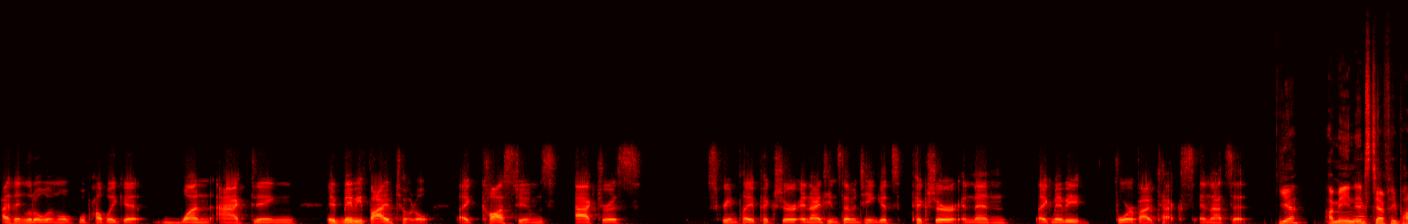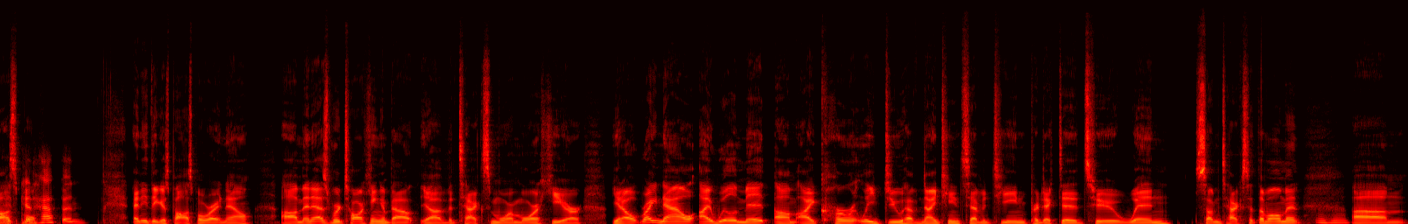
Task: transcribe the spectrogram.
I think Little Women will, will probably get one acting, maybe five total, like costumes, actress, screenplay, picture. And 1917 gets picture, and then like maybe four or five texts, and that's it. Yeah. I mean, Yeah. it's definitely possible. It could happen. anything is possible right now. Um, and as we're talking about uh, the text more and more here, you know, right now, I will admit, um, I currently do have 1917 predicted to win some text at the moment. Mhm. Um,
